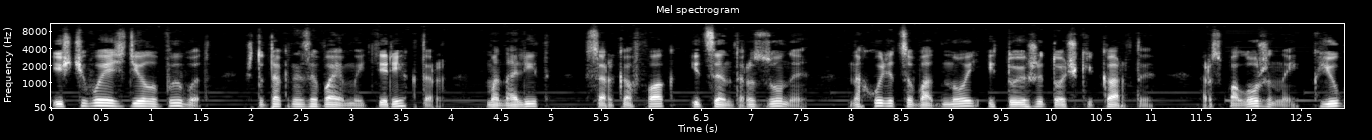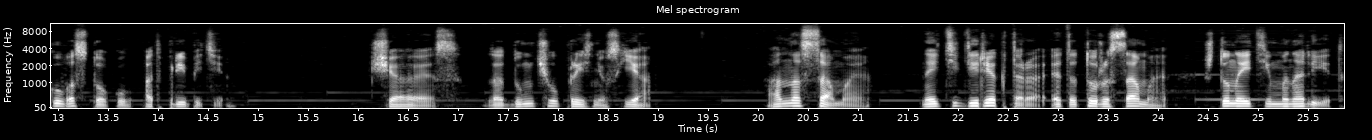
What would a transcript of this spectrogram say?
Из чего я сделал вывод, что так называемый директор, монолит саркофаг и центр зоны находятся в одной и той же точке карты, расположенной к юго-востоку от Припяти. ЧАЭС, задумчиво произнес я. Она самая. Найти директора – это то же самое, что найти монолит,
